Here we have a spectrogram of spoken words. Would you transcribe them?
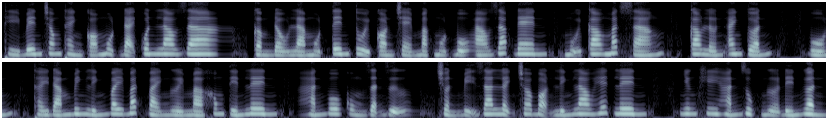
Thì bên trong thành có một đại quân lao ra. Cầm đầu là một tên tuổi còn trẻ mặc một bộ áo giáp đen. Mũi cao mắt sáng. Cao lớn anh Tuấn. 4. Thấy đám binh lính vây bắt vài người mà không tiến lên, hắn vô cùng giận dữ, chuẩn bị ra lệnh cho bọn lính lao hết lên. Nhưng khi hắn dục ngựa đến gần,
